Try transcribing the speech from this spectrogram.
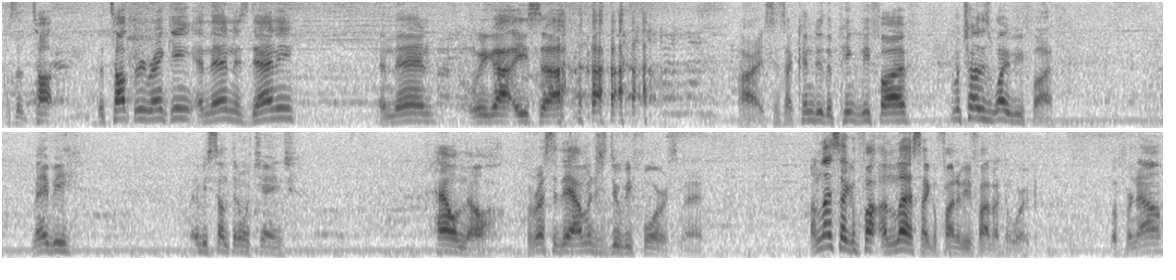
That's the top, the top three ranking. And then is Danny. And then we got Isa. All right, since I couldn't do the pink V5, I'm gonna try this white V5 maybe, maybe something will change. Hell no. For the rest of the day, I'm gonna just do V4s, man. Unless I can find, unless I can find a V5 I can work. But for now,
